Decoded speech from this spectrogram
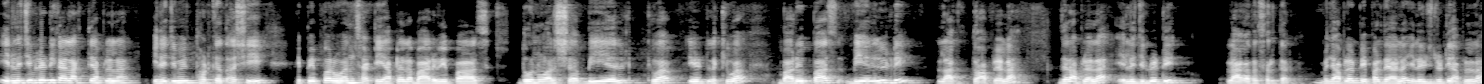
इलिजिबिलिटी काय लागते आपल्याला? इलिजिबिलिटी थोडक्यात अशी की पेपर वनसाठी आपल्याला बारावी पास दोन वर्ष बी एल किंवा एड किंवा बारावी पास बी एल डी लागतो आपल्याला. जर आपल्याला एलिजिबिलिटी लागत असेल तर. म्हणजे आपल्याला पेपर द्यायला एलिजिबिलिटी आपल्याला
